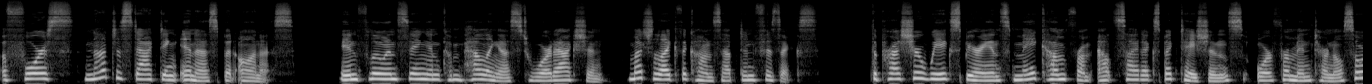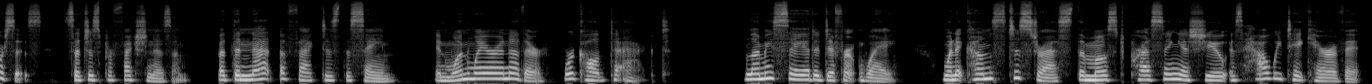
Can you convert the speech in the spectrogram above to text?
a force not just acting in us but on us, influencing and compelling us toward action, much like the concept in physics. The pressure we experience may come from outside expectations or from internal sources, such as perfectionism, but the net effect is the same in one way or another, we're called to act. Let me say it a different way. When it comes to stress, the most pressing issue is how we take care of it.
